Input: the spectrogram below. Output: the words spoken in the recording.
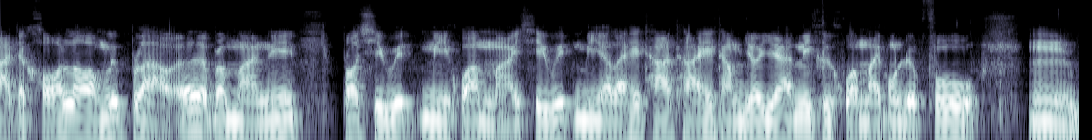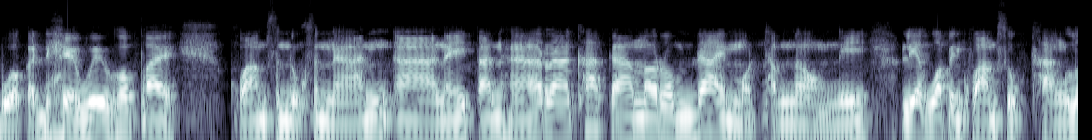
อาจจะขอลองหรือเปล่า เออ ประมาณนี้ เพราะชีวิตมีความหมายชีวิตมีอะไรให้ท้าทายให้ทำเยอะแยะ นี่คือความหมายของเดอะฟูอืมบวกกับเดวิลเข้าไป ความสนุกสนานอ่าในตันหาราคะกามารมณ์ได้หมดทำนองนี้ เรียกว่าเป็นความสุขทางโล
